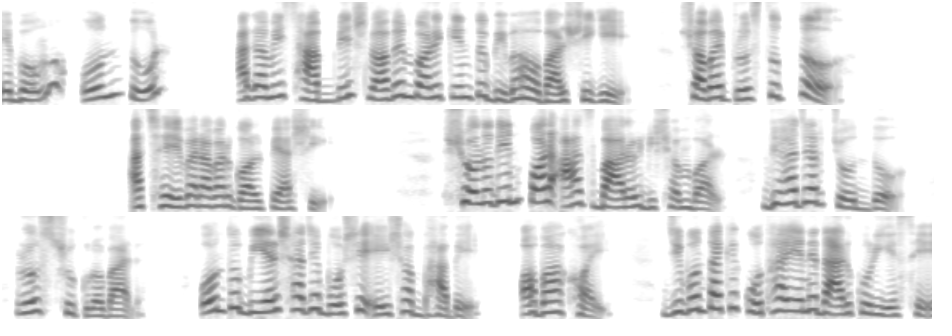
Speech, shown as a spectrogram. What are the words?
এবং অন্তুর আগামী ছাব্বিশ নভেম্বরে কিন্তু বিবাহ বার্ষিকী। সবাই প্রস্তুত তো? আচ্ছা এবার আবার গল্পে আসি। ষোলো দিন পর আজ বারোই ডিসেম্বর দুই হাজার চোদ্দ, রোজ শুক্রবার। অন্তু বিয়ের সাজে বসে এইসব ভাবে, অবাক হয়। জীবন তাকে কোথায় এনে দাঁড় করিয়েছে?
